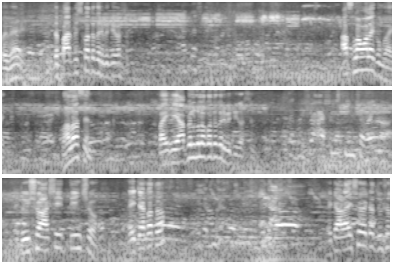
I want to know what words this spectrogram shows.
ওই ভাই, তো পার পিস কত করে বিক্রি করছে? আসসালামু আলাইকুম ভাই, ভালো আছেন? ভাই, এই আপেলগুলো কত করে বিক্রি করছেন? দুইশো আশি, তিনশো। এইটা কত? এটা আড়াইশো, এটা দুশো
